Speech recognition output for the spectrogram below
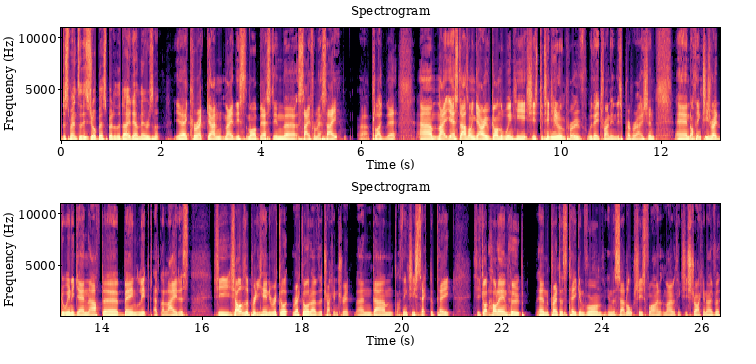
Dispenser, this is your best bet of the day down there, isn't it? Yeah, correct, Gun. Made this my best in the Say from SA. Uh, plug there. Um, mate, yeah, Stars on Gary, we've gone the win here. She's continued to improve with each run in this preparation. And I think she's ready to win again after being lipped at the latest. She shoulders a pretty handy record, record over the track and trip. And um, I think she's set to peak. She's got hot hand hoop and apprentice Tegan Voorham in the saddle. She's flying at the moment. I think she's striking over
